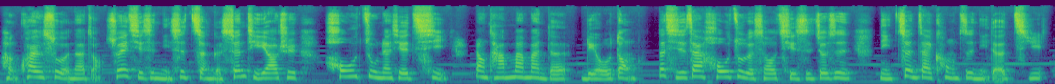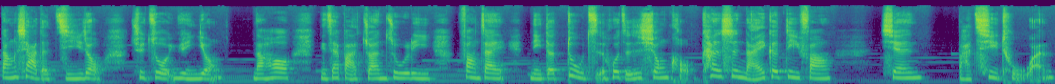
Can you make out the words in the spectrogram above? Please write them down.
很快速的那种，所以其实你是整个身体要去 hold 住那些气，让它慢慢的流动。那其实，在 hold 住的时候，其实就是你正在控制你的肌当下的肌肉去做运用，然后你再把专注力放在你的肚子或者是胸口，看是哪一个地方先把气吐完。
